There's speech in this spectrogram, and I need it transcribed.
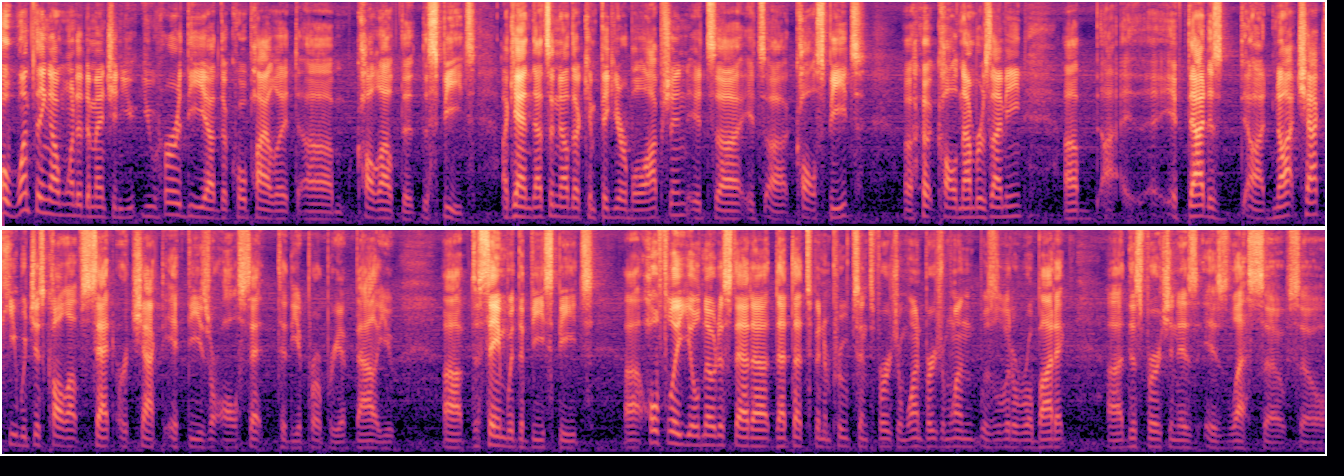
Oh, one thing I wanted to mention, you, you heard the uh, the Copilot um, call out the, the speeds. Again, that's another configurable option. It's uh, it's uh, call speeds, call numbers. I mean, uh, if that is uh, not checked, he would just call out set or checked if these are all set to the appropriate value. Uh, the same with the V speeds. hopefully, you'll notice that that that's been improved since version one. Version one was a little robotic. Uh, this version is is less so. So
